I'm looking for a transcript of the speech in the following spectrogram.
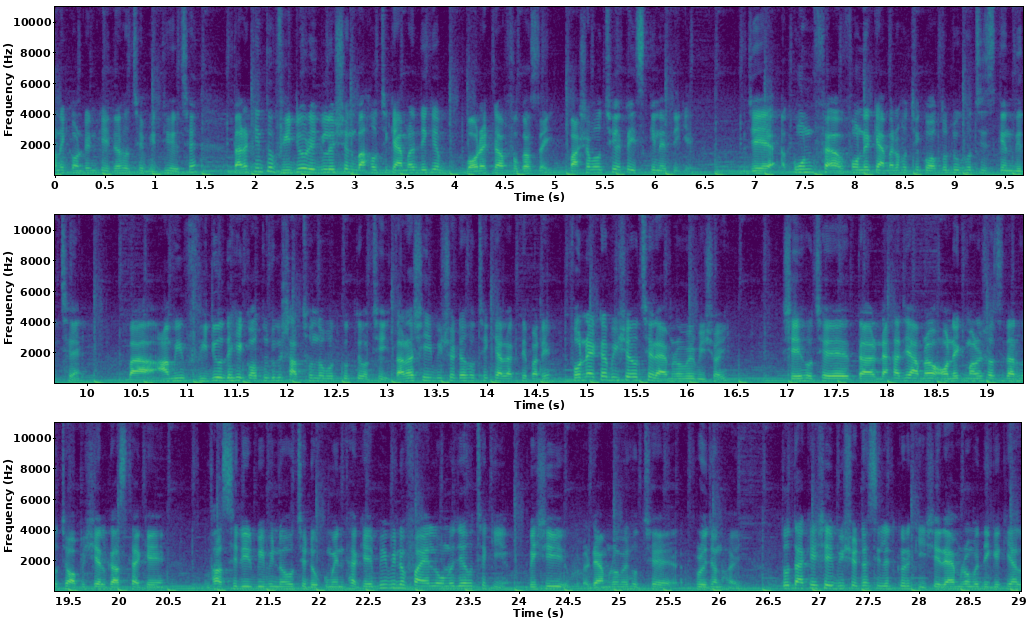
অনেক কন্টেন্ট ক্রিয়েটার হচ্ছে বৃদ্ধি হয়েছে। তারা কিন্তু ভিডিও রেগুলেশন বা হচ্ছে ক্যামেরার দিকে বড় একটা ফোকাস দেয়। পাশাপাশি একটা স্ক্রিনের দিকে। যে কোন ফোনের ক্যামেরা হচ্ছে কতটুকু হচ্ছে স্ক্যান দিচ্ছে বা আমি ভিডিও দেখে কতটুকু স্বাচ্ছন্দ্য বোধ করতে পারছি, তারা সেই বিষয়টা হচ্ছে খেয়াল রাখতে পারে। ফোনের একটা বিষয় হচ্ছে র্যাম রোমের বিষয়। সে হচ্ছে তার, দেখা যায় আমরা অনেক মানুষ আছে, তার হচ্ছে অফিসিয়াল কাজ থাকে। ভার্সিটির বিভিন্ন হচ্ছে ডকুমেন্ট থাকে, বিভিন্ন ফাইল অনুযায়ী হচ্ছে কি, বেশি র্যাম রোমের হচ্ছে প্রয়োজন হয়। তো তাকে সেই বিষয়টা সিলেক্ট করে কি সে র্যাম রোমের দিকে খেয়াল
